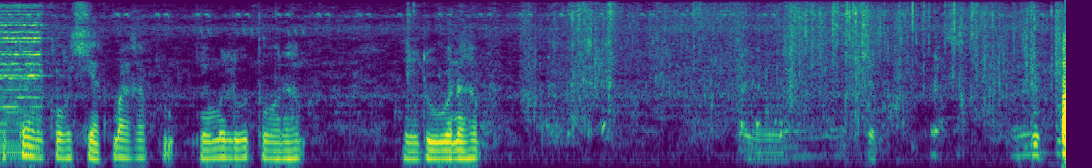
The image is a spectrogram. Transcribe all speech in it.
น้าแป้งโกลัวเขียดมากครับ ยังไม่รู้ตัวนะครับเดี๋ยวดูนะครับไป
